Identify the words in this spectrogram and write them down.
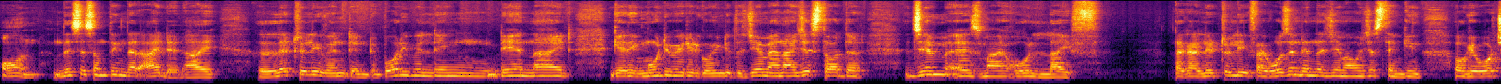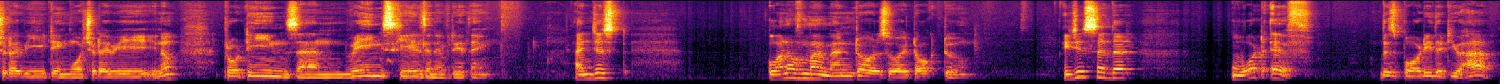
on, this is something that I did. I literally went into bodybuilding day and night, getting motivated, going to the gym, and I just thought that gym is my whole life. Like I literally, if I wasn't in the gym, I was just thinking, okay, what should I be eating? What should I be, you know, proteins and weighing scales and everything. And just one of my mentors who I talked to, he just said that, what if this body that you have,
